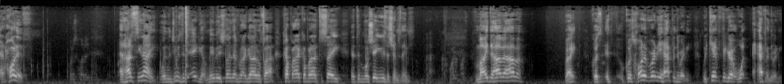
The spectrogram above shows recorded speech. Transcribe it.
at Chorev, What is Horeb? at Har Sinai, when the Jews did the Egel. Maybe they should learn that from Egla arufa, kapara, kapara, to say that the Moshe used Hashem's name. My dehava hava, right? Because because chorev already happened already. We can't figure out what happened already.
